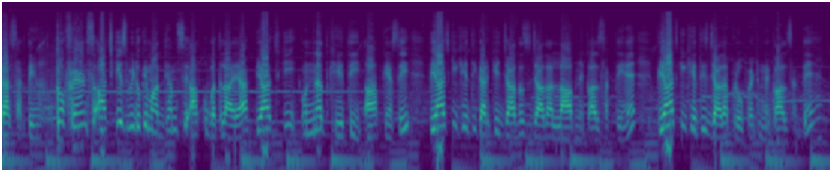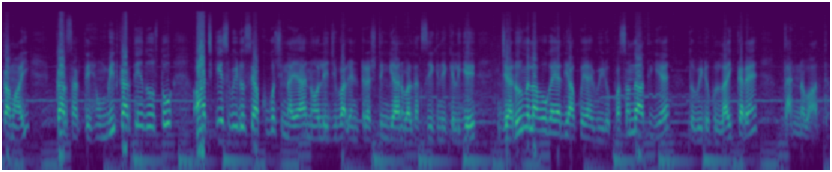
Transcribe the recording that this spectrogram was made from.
कर सकते हैं। तो फ्रेंड्स आज की इस वीडियो के माध्यम से आपको बतलाया, प्याज की उन्नत खेती, आप कैसे प्याज की खेती करके ज़्यादा से ज़्यादा लाभ निकाल सकते हैं, प्याज की खेती से ज़्यादा प्रॉफिट निकाल सकते हैं, कमाई कर सकते हैं। उम्मीद करते हैं दोस्तों, आज की इस वीडियो से आपको कुछ नया नॉलेजेबल इंटरेस्टिंग ज्ञानवर्धक सीखने के लिए ज़रूर मिला होगा। यदि आपको यह वीडियो पसंद आती है तो वीडियो को लाइक करें। धन्यवाद।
